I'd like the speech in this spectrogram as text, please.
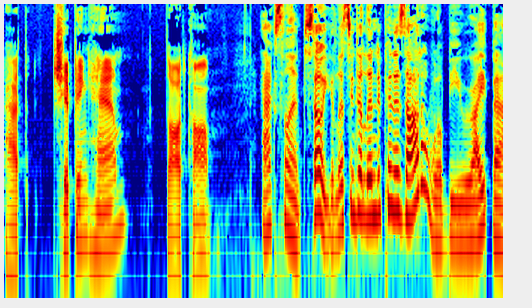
at chippingham.com. Excellent. So you're listening to Linda Pinizzato. We'll be right back.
